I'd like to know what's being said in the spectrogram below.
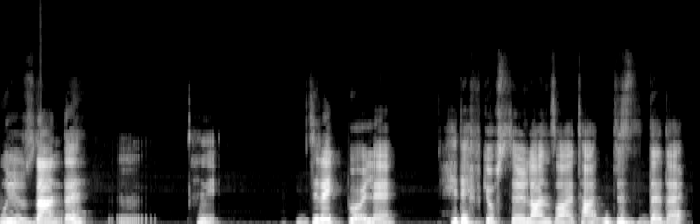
Bu yüzden de hani direkt böyle hedef gösterilen zaten dizide de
